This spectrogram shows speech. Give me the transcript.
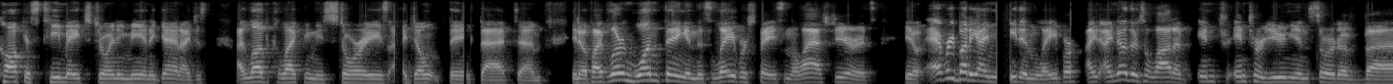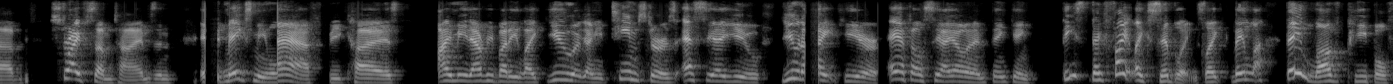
caucus teammates joining me. And again, I just, I love collecting these stories. I don't think that, um, you know, if I've learned one thing in this labor space in the last year, it's, you know, everybody I meet in labor, I, I know there's a lot of inter, inter-union sort of uh, strife sometimes, and it makes me laugh because I mean everybody like you, I mean Teamsters, SEIU, Unite here, AFL-CIO, and I'm thinking these they fight like siblings. Like they lo- they love people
